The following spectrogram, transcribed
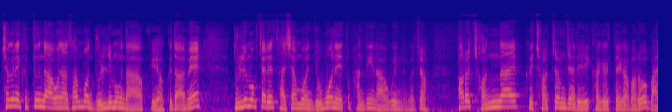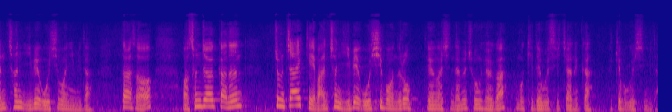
최근에 급등 나오고 나서 한번 눌림목 나왔고요. 그 다음에 눌림목 자리에서 다시 한번 요번에 또 반등이 나오고 있는 거죠. 바로 전날 그 저점 자리 가격대가 바로 11,250원입니다. 따라서 어, 손절가는 좀 짧게 11,250원으로 대응하신다면 좋은 결과 한번 기대해 볼 수 있지 않을까 이렇게 보고 있습니다.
